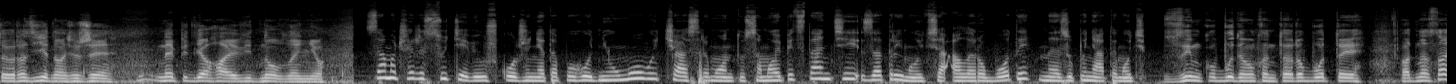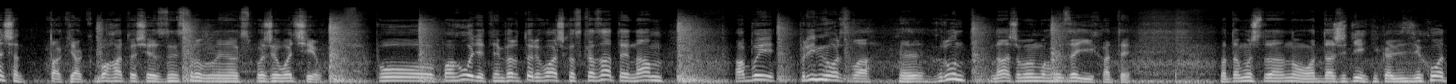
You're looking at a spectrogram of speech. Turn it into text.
роз'єднувач вже не підлягає відновленню. Саме через суттєві ушкодження та погодні умови час ремонту самої підстанції затримуються, але роботи не зупинятимуть. Взимку будемо конти роботи однозначно, так як багато ще знеструмлених споживачів. По погоді, температурі важко сказати, нам аби примерзла е, ґрунт, щоб ми могли заїхати. Тому що ну, от навіть техніка віздіход,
